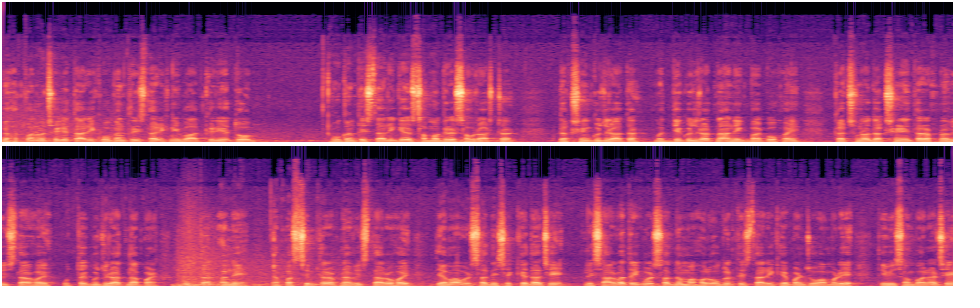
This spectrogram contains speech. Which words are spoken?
મહત્વનું છે કે તારીખ ઓગણત્રીસ તારીખની વાત કરીએ તો ઓગણત્રીસ તારીખે સમગ્ર સૌરાષ્ટ્ર દક્ષિણ ગુજરાત, મધ્ય ગુજરાતના અનેક ભાગો હોય, કચ્છનો દક્ષિણી તરફનો વિસ્તાર હોય, ઉત્તર ગુજરાતના પણ ઉત્તર અને પશ્ચિમ તરફના વિસ્તારો હોય, તેમાં વરસાદની શક્યતા છે એટલે સાર્વત્રિક વરસાદનો માહોલ ઓગણત્રીસ તારીખે પણ જોવા મળે તેવી સંભાવના છે.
